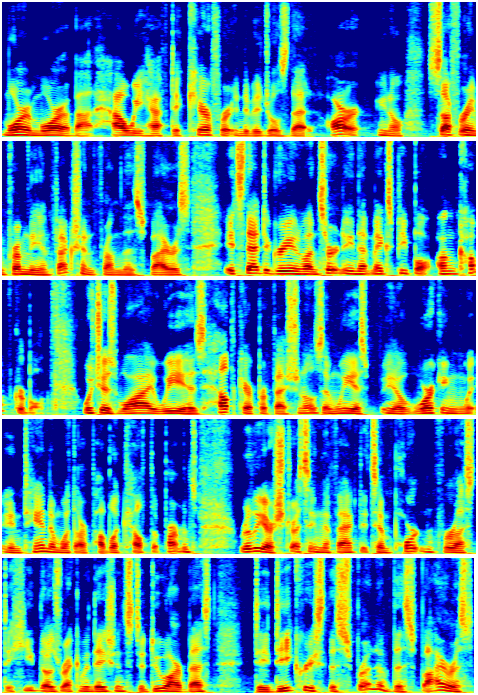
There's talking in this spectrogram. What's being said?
more and more about how we have to care for individuals that are, you know, suffering from the infection from this virus, it's that degree of uncertainty that makes people uncomfortable, which is why we as healthcare professionals and we as, you know, working in tandem with our public health departments really are stressing the fact it's important for us to heed those recommendations to do our best to decrease the spread of this virus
